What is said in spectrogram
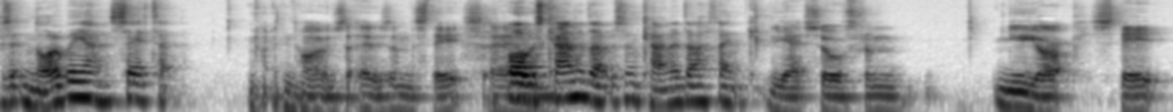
Was it Norway? I set it. no, it was it was in the states. Um, oh, it was Canada. It was in Canada, I think. Yeah, so from New York State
